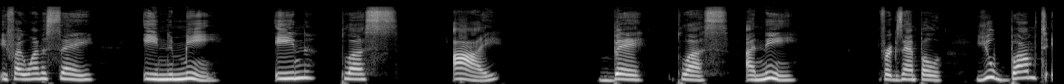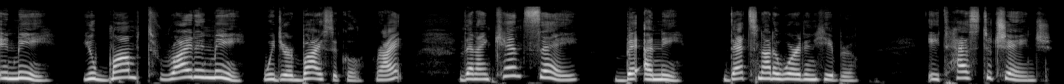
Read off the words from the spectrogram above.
If I want to say in me, in plus I, be plus ani. For example, you bumped in me. You bumped right in me with your bicycle, right? Then I can't say ani. That's not a word in Hebrew. It has to change.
